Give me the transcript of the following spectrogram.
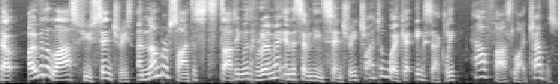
Now, over the last few centuries, a number of scientists, starting with Römer in the 17th century, tried to work out exactly how fast light travels.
